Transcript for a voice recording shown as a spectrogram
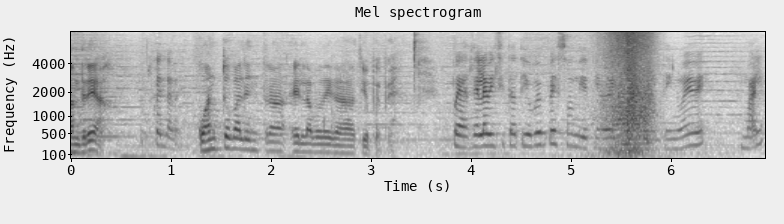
Andrea, Cuéntame. ¿cuánto vale entrar en la bodega tío Pepe? Pues hacer la visita a Tío Pepe son 19,99, ¿vale?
